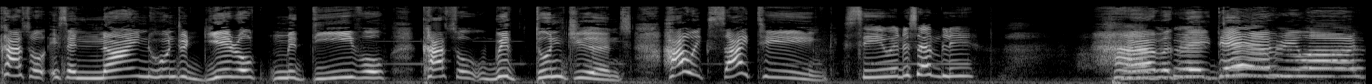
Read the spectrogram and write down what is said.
Castle is a 900 year old medieval castle with dungeons. How exciting! See you in assembly. Have a great day, everyone!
